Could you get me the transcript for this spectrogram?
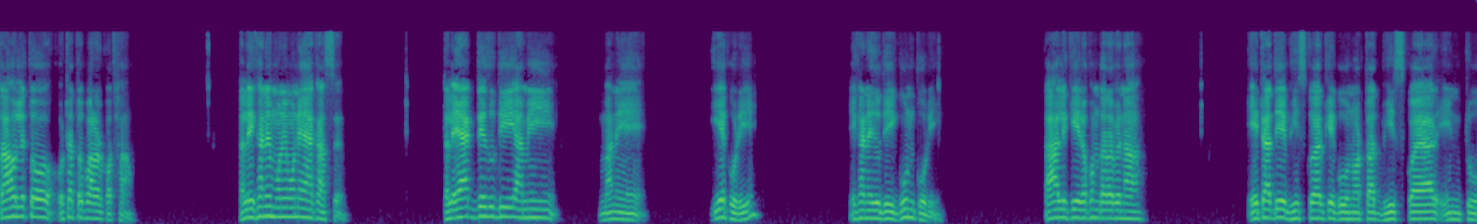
তাহলে তো ওটা তো পারার কথা। তাহলে এখানে মনে মনে এক আছে। তাহলে এক দিয়ে যদি আমি মানে ইয়ে করি, এখানে যদি গুণ করি, তাহলে কি এরকম দাঁড়াবে না? এটা দিয়ে ভি স্কোয়ার কে গুণ, অর্থাৎ V square into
